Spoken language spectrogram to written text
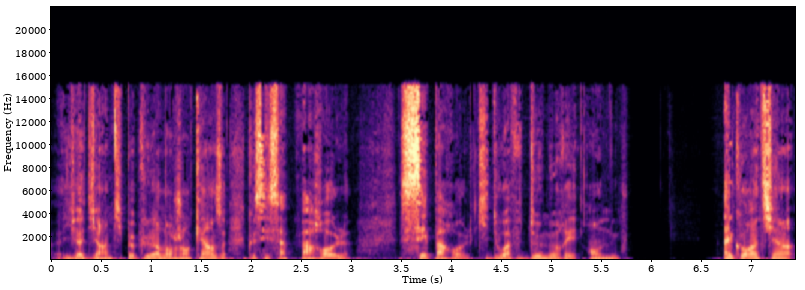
Euh, il va dire un petit peu plus loin dans Jean 15 que c'est sa parole, ces paroles qui doivent demeurer en nous. 1 Corinthiens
